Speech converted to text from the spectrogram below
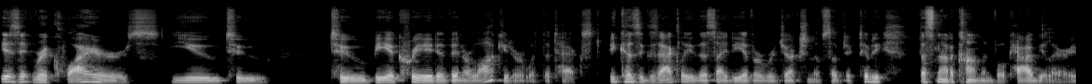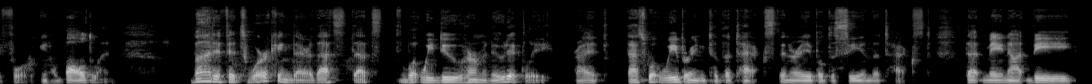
is it requires you to to be a creative interlocutor with the text because exactly this idea of a rejection of subjectivity that's not a common vocabulary for you know baldwin. But if it's working there that's that's what we do hermeneutically right? That's what we bring to the text and are able to see in the text that may not be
